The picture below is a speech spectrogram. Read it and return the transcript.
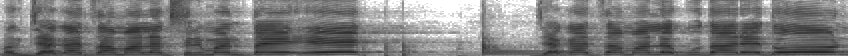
मग जगाचा मालक श्रीमंत आहे एक. जगाचा मालक उदार आहे दोन.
